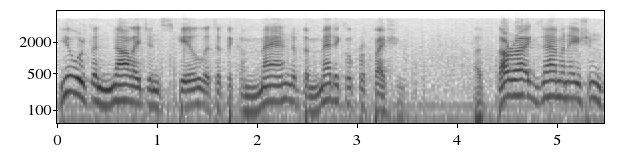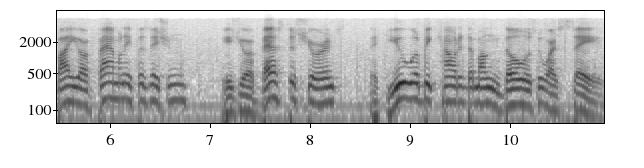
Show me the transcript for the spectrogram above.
Use the knowledge and skill that's at the command of the medical profession. A thorough examination by your family physician is your best assurance that you will be counted among those who are saved.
